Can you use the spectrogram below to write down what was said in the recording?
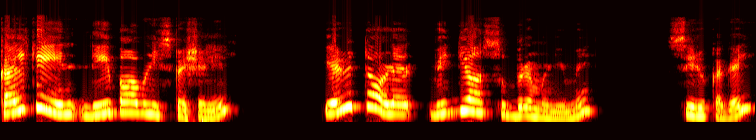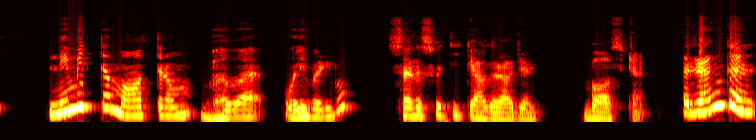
கல்கியின் தீபாவளி ஸ்பெஷலில் எழுத்தாளர் வித்யா சுப்பிரமணியமே சிறுகதை நிமித்த மாத்திரம் பவ ஒலிவடிவம் சரஸ்வதி தியாகராஜன் பாஸ்டன். ரங்கன்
